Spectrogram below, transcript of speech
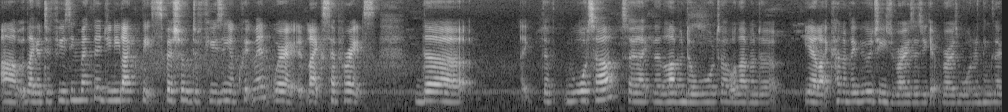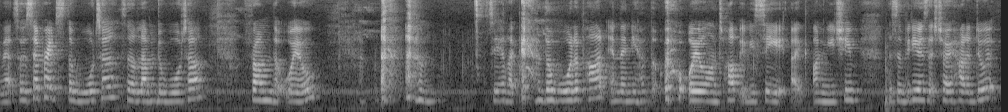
uh, like a diffusing method. You need like the special diffusing equipment where it like separates the like the water, so like the lavender water or lavender yeah, like kind of if you to use roses, you get rose water and things like that. So it separates the water, so the lavender water, from the oil. So you have like the water part and then you have the oil on top. If you see like on YouTube, there's some videos that show how to do it.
